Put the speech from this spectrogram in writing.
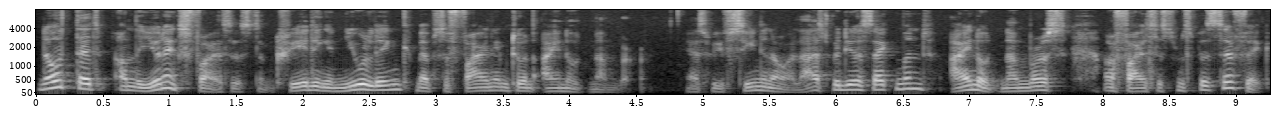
Note that on the Unix file system, creating a new link maps a file name to an inode number. As we've seen in our last video segment, inode numbers are file system specific,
